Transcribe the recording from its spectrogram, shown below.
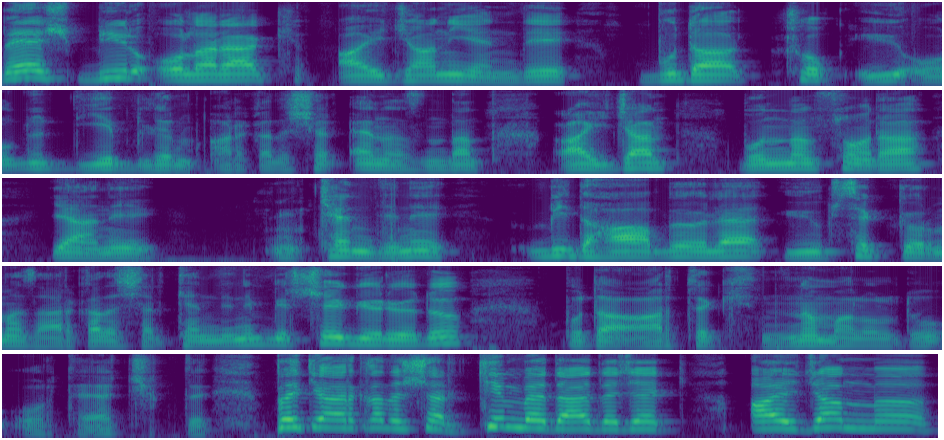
5-1 olarak Aycan'ı yendi. Bu da çok iyi oldu diyebilirim arkadaşlar. En azından Aycan bundan sonra yani kendini bir daha böyle yüksek görmez arkadaşlar. Kendini bir şey görüyordu. Bu da artık ne mal olduğu ortaya çıktı. Peki arkadaşlar kim veda edecek? Aycan mı?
